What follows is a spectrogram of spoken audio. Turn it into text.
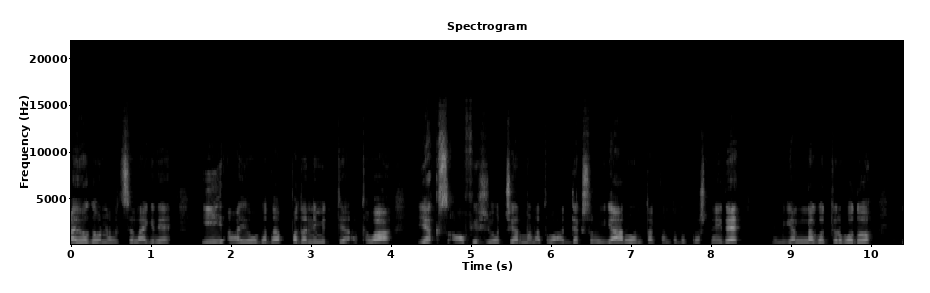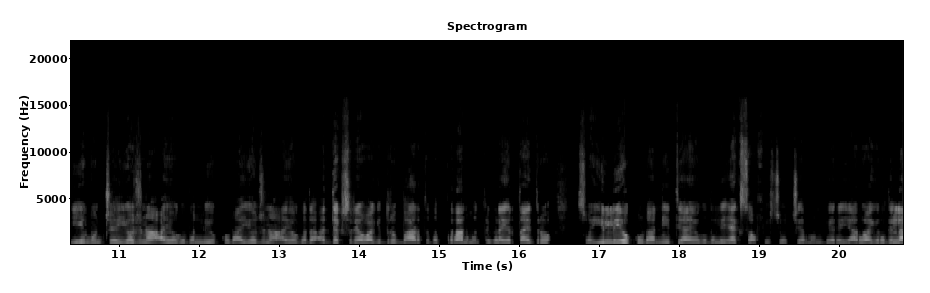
ಆಯೋಗವನ್ನು ರಚಿಸಲಾಗಿದೆ. ಈ ಆಯೋಗದ ಪದನಿಮಿತ್ತ ಅಥವಾ ಎಕ್ಸ್ ಆಫೀಸಿಯೋ ಚೇರ್ಮನ್ ಅಥವಾ ಅಧ್ಯಕ್ಷರು ಯಾರು ಅಂತಕ್ಕಂಥದ್ದು ಪ್ರಶ್ನೆ ಇದೆ. ನಿಮಗೆಲ್ಲ ಗೊತ್ತಿರ್ಬೋದು. ಈ ಮುಂಚೆ ಯೋಜನಾ ಆಯೋಗದಲ್ಲಿಯೂ ಕೂಡ ಯೋಜನಾ ಆಯೋಗದ ಅಧ್ಯಕ್ಷರು ಯಾವಾಗಿದ್ರು ಭಾರತದ ಪ್ರಧಾನಮಂತ್ರಿಗಳೇ ಇರ್ತಾ ಇದ್ರು. ಸೊ ಇಲ್ಲಿಯೂ ಕೂಡ ನೀತಿ ಆಯೋಗದಲ್ಲಿ ಎಕ್ಸ್ ಆಫೀಸಿಯೋ ಚೇರ್ಮನ್ ಬೇರೆ ಯಾರು ಆಗಿರೋದಿಲ್ಲ.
